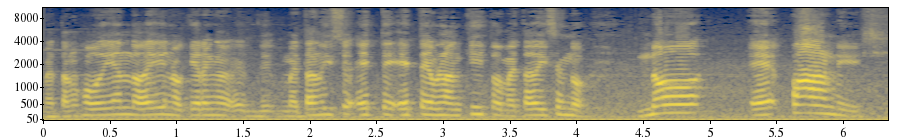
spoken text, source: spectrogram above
me están jodiendo ahí, no quieren, eh, me están diciendo, este, este blanquito me está diciendo, no eh, punish.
